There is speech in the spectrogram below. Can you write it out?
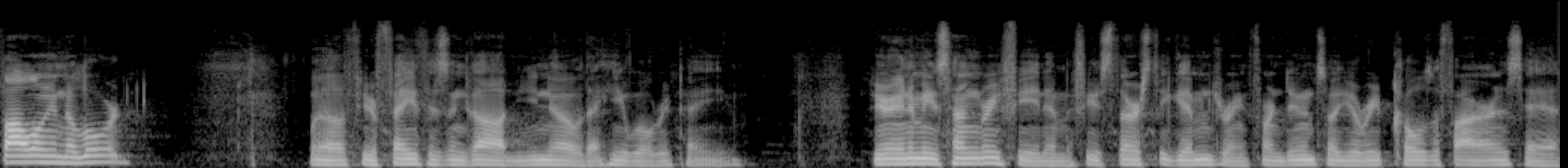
following the Lord? Well, if your faith is in God, you know that He will repay you. If your enemy is hungry, feed him. If he's thirsty, give him drink. For in doing so, you'll reap coals of fire in his head.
